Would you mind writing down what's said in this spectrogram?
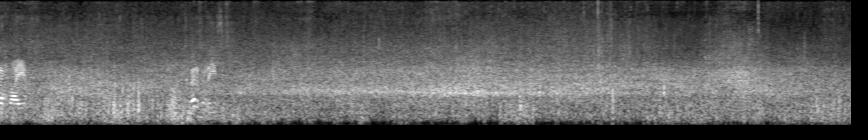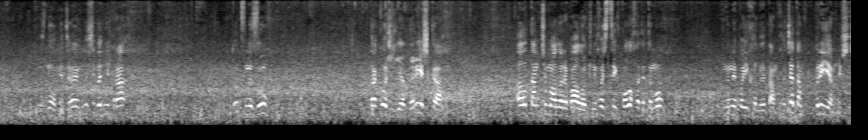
трамваї. Тепер вже не їздять. Підтягуємо ближче до Дніпра. Тут внизу також є доріжка, але там чимало рибалок, не хочеться їх полохати, тому ми не поїхали там. Хоча там приємніше.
